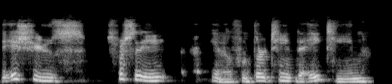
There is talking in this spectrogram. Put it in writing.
the issues, especially you know, from 13 to 18,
